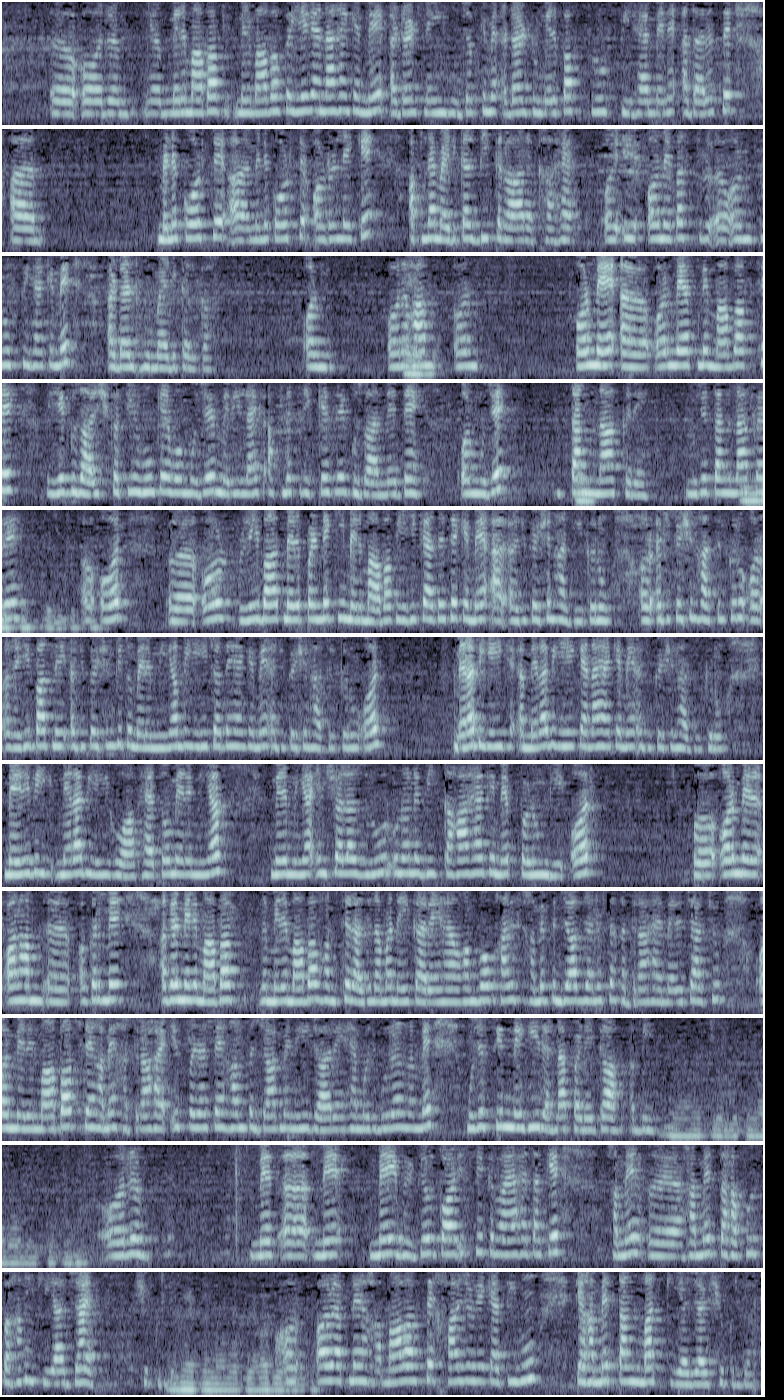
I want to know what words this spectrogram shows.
और मेरे माँ बाप मेरे माँ बाप का ये कहना है कि मैं अडल्ट नहीं हूँ जबकि मैं अडल्ट हूँ। मेरे पास प्रूफ भी है। मैंने अदालत से आ, मैंने कोर्ट से आ, मैंने कोर्ट से ऑर्डर लेके अपना मेडिकल भी करवा रखा है। और और मेरे पास और प्रूफ भी है कि मैं अडल्ट हूँ मेडिकल का। और और हम और और मैं और मैं अपने माँ बाप से ये गुजारिश करती हूँ कि वो मुझे मेरी लाइफ अपने तरीके से गुजारने दें और मुझे तंग ना करें। मुझे तंग ना करे। और और रही बात मेरे पढ़ने की, मेरे माँ बाप यही कहते थे कि मैं एजुकेशन हासिल करूँ। और एजुकेशन हासिल करूँ, और रही बात मेरी एजुकेशन की तो मेरे मियाँ भी यही चाहते हैं कि मैं एजुकेशन हासिल करूँ। और मेरा भी यही है मेरा भी यही कहना है कि मैं एजुकेशन हासिल करूँ। मेरी भी, मेरा भी यही ख्वाब है। तो मेरे मियाँ मेरे मियाँ, इंशाल्लाह ज़रूर उन्होंने भी कहा है कि मैं पढ़ूँगी। और और मेरे और हम अगर मैं अगर मेरे माँ बाप मेरे माँ बाप हमसे राजीनामा नहीं कर रहे हैं हम वो हम हमें पंजाब जाने से खतरा है मेरे चाचू और मेरे माँ बाप से हमें खतरा है इस वजह से हम पंजाब में नहीं जा रहे हैं मजबूरन हमें मुझे सिंध में ही रहना पड़ेगा अभी। और मैं मैं मैं वीडियो रिकॉर्ड इसलिए करवाया है ताकि हमें आ, हमें तहफ़ बहम किया जाए। शुक्रिया। और और अपने माँ बाप से हर जगह कहती हूँ कि हमें तंग मत किया जाए शुक्रिया।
